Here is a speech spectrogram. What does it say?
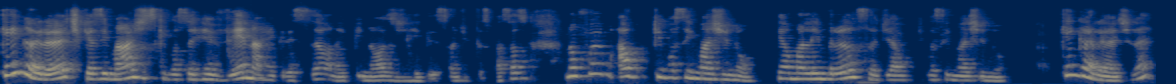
Quem garante que as imagens que você revê na regressão, na hipnose de regressão de vidas passadas, não foi algo que você imaginou? É uma lembrança de algo que você imaginou. Quem garante, né?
